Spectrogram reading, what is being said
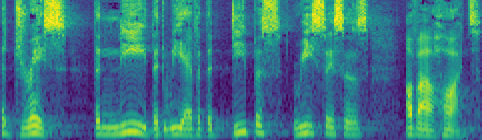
address the need that we have at the deepest recesses of our heart.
